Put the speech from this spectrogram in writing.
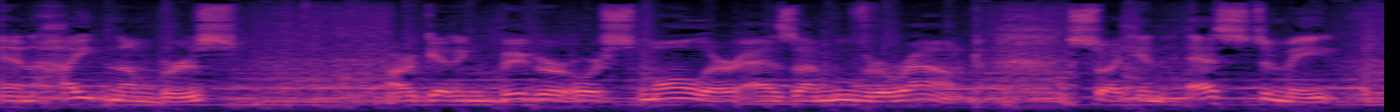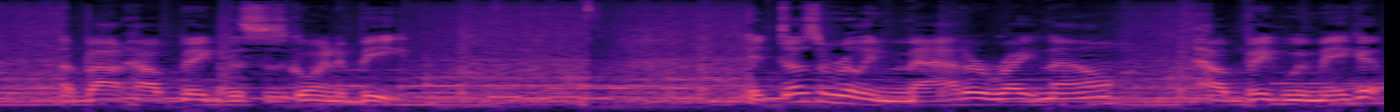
and height numbers are getting bigger or smaller as I move it around. So I can estimate about how big this is going to be. It doesn't really matter right now how big we make it.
